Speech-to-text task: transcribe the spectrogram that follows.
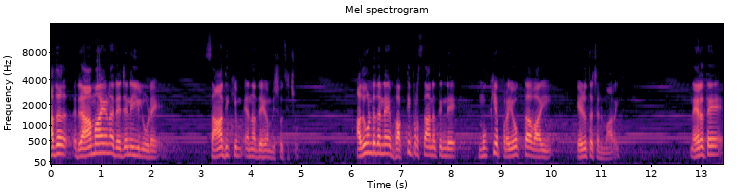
അത് രാമായണ രചനയിലൂടെ സാധിക്കും എന്ന് അദ്ദേഹം വിശ്വസിച്ചു. അതുകൊണ്ട് തന്നെ ഭക്തി പ്രസ്ഥാനത്തിന്റെ മുഖ്യ പ്രയോക്താവായി എഴുത്തച്ഛൻ മാറി. നേരത്തെ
